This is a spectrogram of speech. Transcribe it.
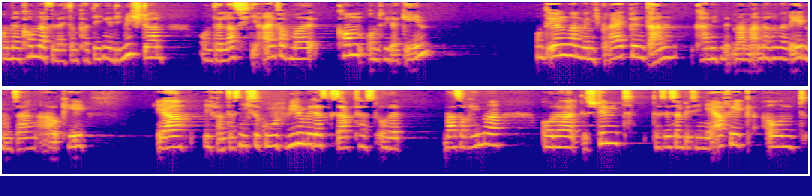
Und dann kommen da vielleicht ein paar Dinge, die mich stören und dann lasse ich die einfach mal kommen und wieder gehen. Und irgendwann, wenn ich bereit bin, dann kann ich mit meinem Mann darüber reden und sagen, ah, okay, ja, ich fand das nicht so gut, wie du mir das gesagt hast oder was auch immer. Oder das stimmt, das ist ein bisschen nervig. Und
